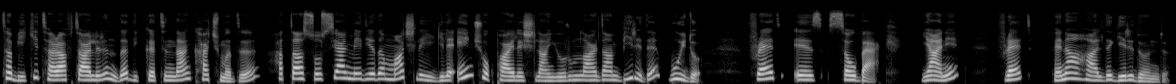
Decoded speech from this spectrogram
tabii ki taraftarların da dikkatinden kaçmadığı, hatta sosyal medyada maçla ilgili en çok paylaşılan yorumlardan biri de buydu. Fred is so back. Yani Fred fena halde geri döndü.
